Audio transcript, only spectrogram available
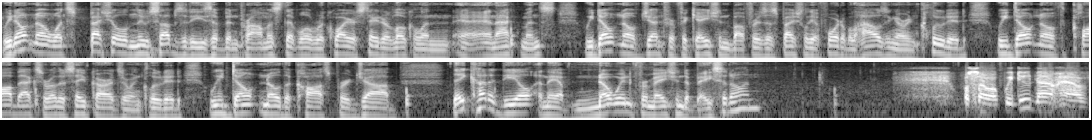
We don't know what special new subsidies have been promised that will require state or local en- enactments. We don't know if gentrification buffers, especially affordable housing, are included. We don't know if clawbacks or other safeguards are included. We don't know the cost per job. They cut a deal and they have no information to base it on? Well, so we do now have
